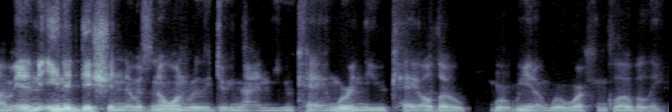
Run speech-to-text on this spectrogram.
Um, in, in addition, there was no one really doing that in the UK, and we're in the UK, although we're you know we're working globally.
